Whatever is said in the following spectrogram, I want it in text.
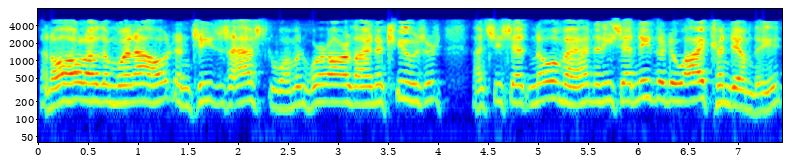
and all of them went out, and Jesus asked the woman, Where are thine accusers? And she said, No man. And he said, Neither do I condemn thee.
